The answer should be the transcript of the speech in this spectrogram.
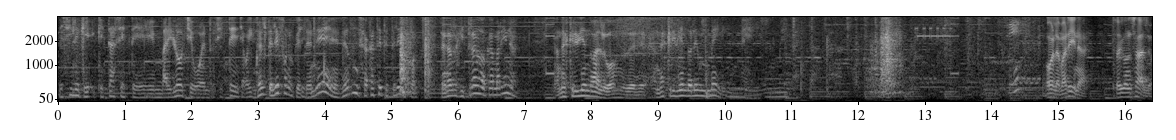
decirle que, que estás este, en Bariloche o en Resistencia. Mirá el teléfono que Sí. tenés. ¿De dónde sacaste este teléfono? ¿Tenés registrado acá, Marina? Anda escribiendo algo. Anda escribiéndole un mail. Un mail, un mail. ¿Sí? Hola, Marina. Soy Gonzalo.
